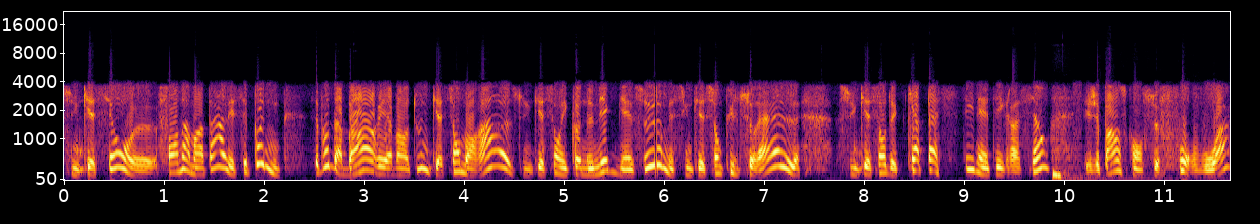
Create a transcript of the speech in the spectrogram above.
c'est une question euh, fondamentale. Et c'est pas c'est pas d'abord et avant tout une question morale, c'est une question économique, bien sûr, mais c'est une question culturelle, c'est une question de capacité d'intégration. Et je pense qu'on se fourvoie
